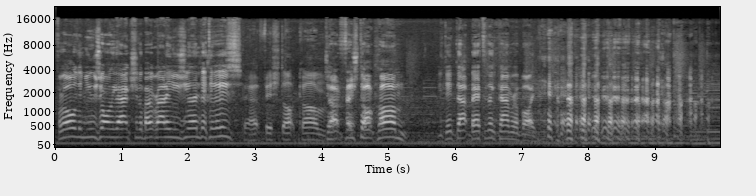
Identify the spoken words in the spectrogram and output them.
for all the news, all the action about Rally New Zealand? It is dirtfish.com. Dirtfish.com. You did that better than Camera Boy.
